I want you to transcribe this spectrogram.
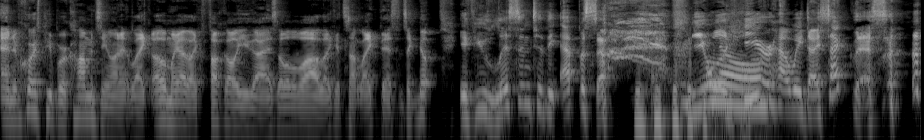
And of course, people are commenting on it like, "Oh my god, like fuck all you guys, blah blah blah." Like it's not like this. It's like no. If you listen to the episode, you will hear how we dissect this.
